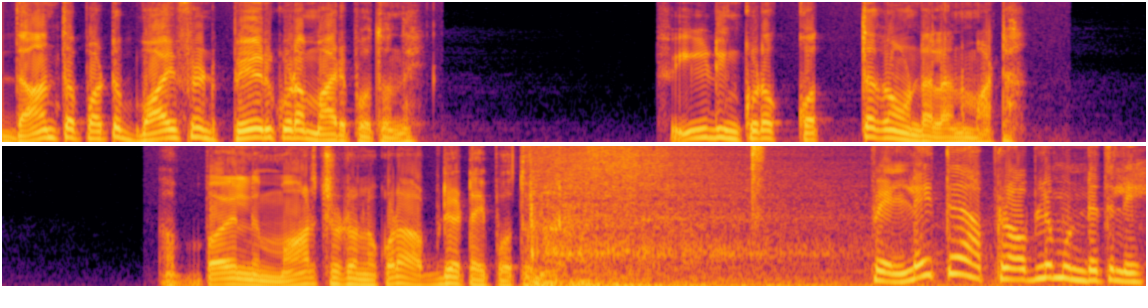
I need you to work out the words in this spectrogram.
దాంతోపాటు బాయ్ ఫ్రెండ్ పేరు కూడా మారిపోతుంది. ఫీడింగ్ కూడా కొత్తగా ఉండాలన్నమాట. అబ్బాయిల్ని మార్చడంలో కూడా అప్డేట్ అయిపోతున్నారు. పెళ్ళైతే ఆ ప్రాబ్లం ఉండదులే.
